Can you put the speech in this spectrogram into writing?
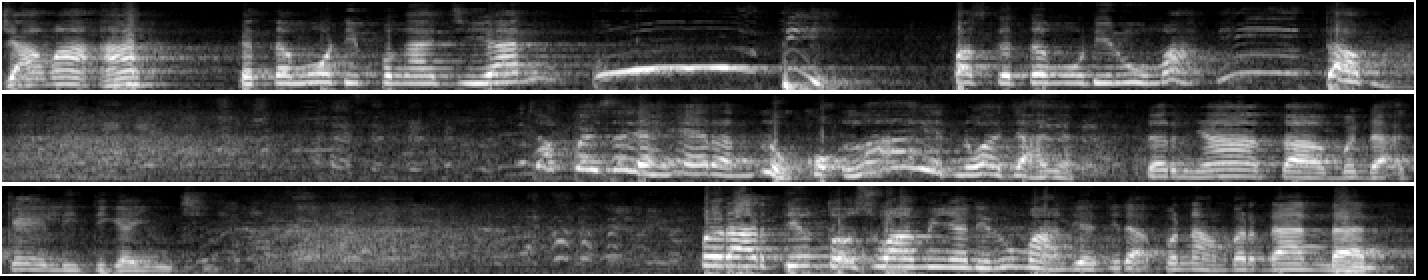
jamaah, ketemu di pengajian putih, pas ketemu di rumah hitam. Sampai saya heran, loh kok lain wajahnya? Ternyata bedak Kelly 3 inci. Berarti untuk suaminya di rumah dia tidak pernah berdandan.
